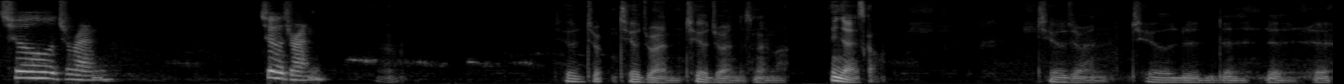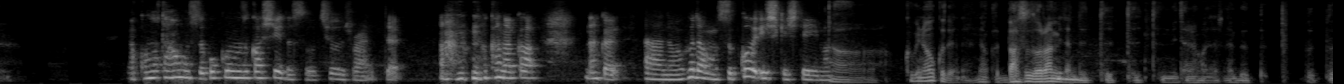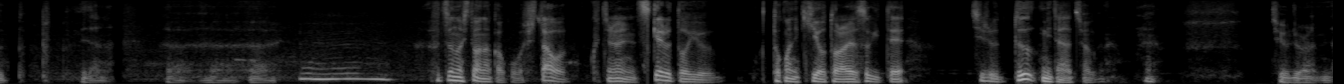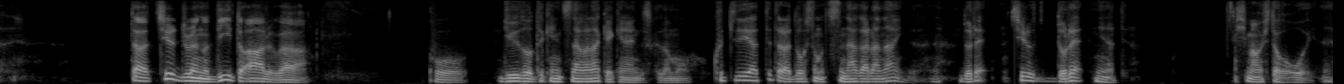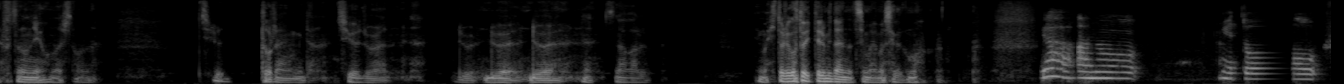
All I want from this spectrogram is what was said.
children, children. Children, children, ですね。まあ、いいんじゃないですか。children, children, いやこの単語すごく難しいですよ、children って。あのなかなか、なんか、あの普段もすっごい意識しています。首の奥でね、なんかバスドラみたいな、ドゥッドゥッドゥッドゥみたいな感じですね。ブッブッブッブッブッみたいな。普通の人はなんかこう、舌を口の上につけるというとこに気を取られすぎて、チルドゥみたいになっちゃう、ね。チルドレンみたいな。だから、チルドレンの D と R が、こう、流動的につながなきゃいけないんですけども、口でやってたらどうしてもつながらないんだよね。ドレ、チルドレになってる。しまう人が多いね。普通の日本の人はね。チルドレンみたいな。チルドレンみたいな。ドレ、ドレ、ドレ、ね、つながる。今、独り言言ってるみたいになってしまいましたけども。いや、あの、えっと、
